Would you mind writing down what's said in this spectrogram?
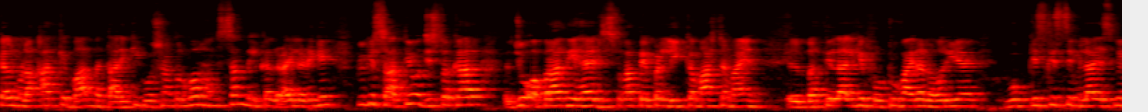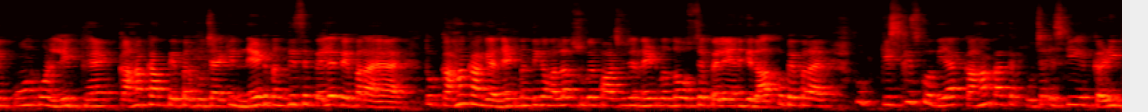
कल मुलाकात के बाद मैं तारीख की घोषणा करूँगा और हम सब मिलकर लड़ाई लड़ेंगे। क्योंकि साथियों, जिस प्रकार जो अपराधी है, जिस प्रकार पेपर लीक का मास्टर माइंड बत्ती लाल की फ़ोटो वायरल हो रही है, वो किस किस से मिला, इसमें कौन कौन लिप्त है, कहाँ कहाँ पेपर पूछा है कि नेटबंदी से पहले पेपर आया है तो कहाँ कहाँ गया? नेटबंदी का मतलब सुबह पाँच बजे नेट बंद हो, उससे पहले यानी कि रात को पेपर आया। तो किस किस को दिया, कहाँ कहाँ तक पूछा, इसकी कड़ी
